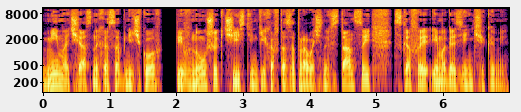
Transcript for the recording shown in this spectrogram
мимо частных особнячков, пивнушек, чистеньких автозаправочных станций с кафе и магазинчиками.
